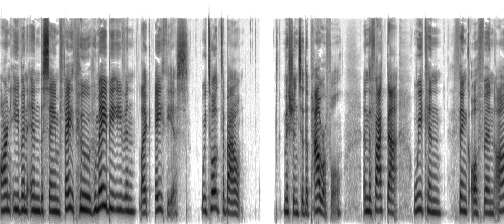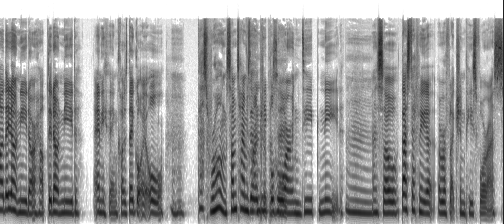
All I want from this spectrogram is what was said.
aren't even in the same faith, who who may be even like atheists. We talked about mission to the powerful and the fact that we can think often, oh, they don't need our help. They don't need anything because they got it all. Mm-hmm. that's wrong. Sometimes there are people who are in deep need. Mm. And so that's definitely a, a reflection piece for us.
